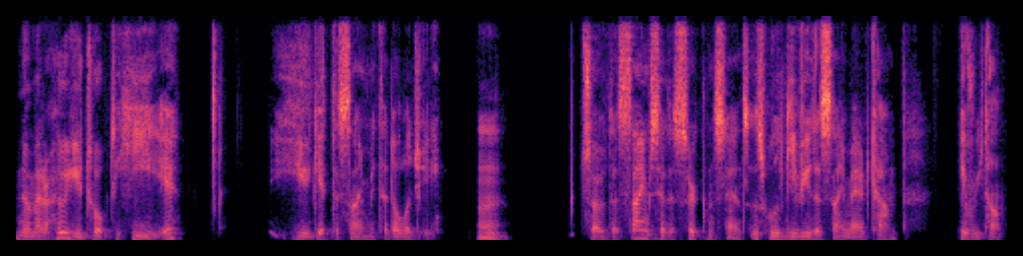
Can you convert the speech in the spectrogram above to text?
no matter who you talk to here, you get the same methodology. Mm. So the same set of circumstances will give you the same outcome every time.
